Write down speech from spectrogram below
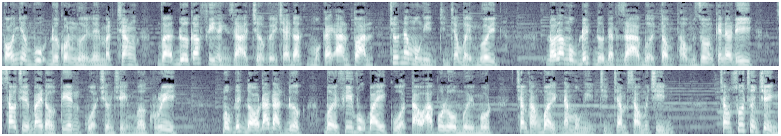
có nhiệm vụ đưa con người lên mặt trăng và đưa các phi hành gia trở về trái đất một cách an toàn trước năm 1970. Đó là mục đích được đặt ra bởi Tổng thống John Kennedy sau chuyến bay đầu tiên của chương trình Mercury. Mục đích đó đã đạt được bởi phi vụ bay của tàu Apollo 11 trong tháng 7 năm 1969. Trong suốt chương trình,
